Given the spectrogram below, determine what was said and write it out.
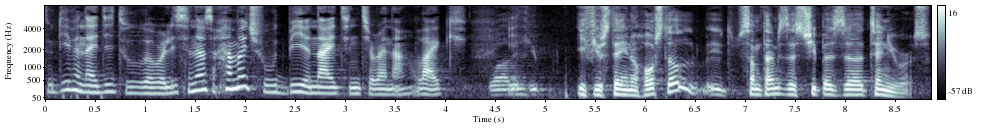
To give an idea to our listeners, how much would be a night in Tirana? Like, well, if you if you stay in a hostel, it, sometimes it's as cheap as uh, 10 euros.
